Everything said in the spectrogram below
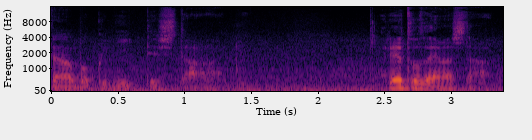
た僕にでした。ありがとうございました。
